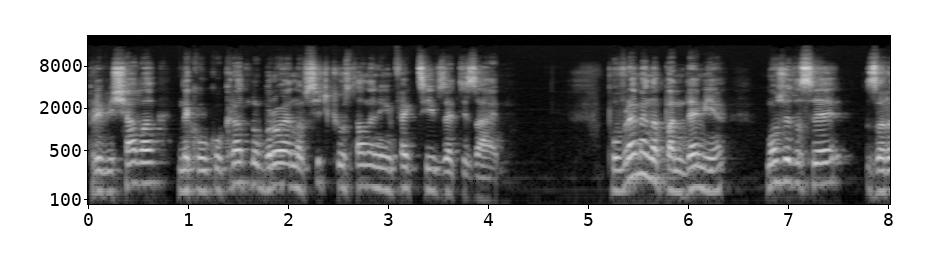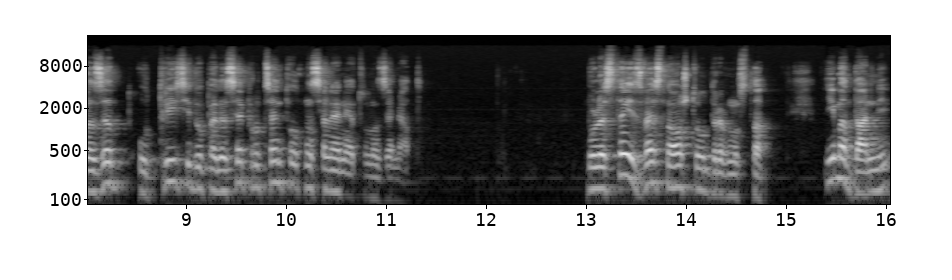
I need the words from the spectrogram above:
превишава неколкократно броя на всички останали инфекции взети заедно. По време на пандемия може да се заразят от 30 до 50% от населението на Земята. Болестта е известна още от древността – има данни,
